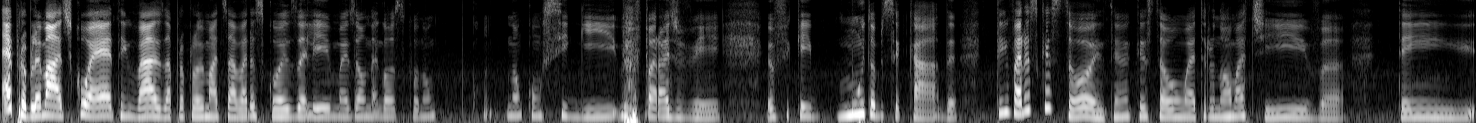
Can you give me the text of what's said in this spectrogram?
É problemático? É, tem vários, dá pra problematizar várias coisas ali, mas é um negócio que eu não, não consegui parar de ver. Eu fiquei muito obcecada. Tem várias questões, tem a questão heteronormativa, tem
